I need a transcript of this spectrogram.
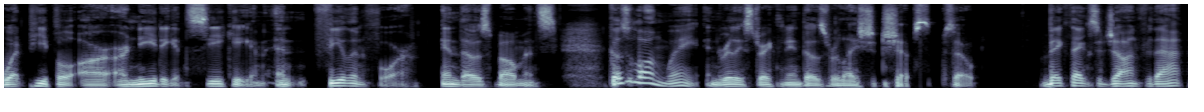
what people are, are needing and seeking and, and feeling for in those moments goes a long way in really strengthening those relationships. So big thanks to Jon for that.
